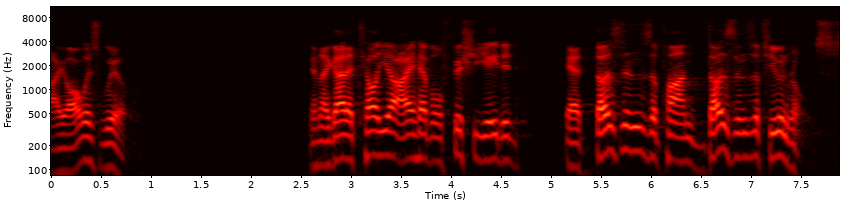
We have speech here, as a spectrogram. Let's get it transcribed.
I always will. And I got to tell you, I have officiated at dozens upon dozens of funerals.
